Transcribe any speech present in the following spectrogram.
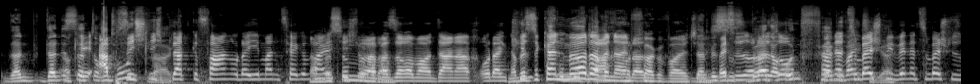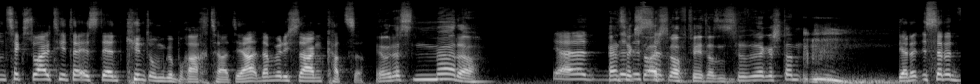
Dann, dann ist Okay, das doch absichtlich Totschlag. platt gefahren oder jemanden Dann vergewaltigt oder was auch immer danach oder ein da Kind bist du kein Mörder, wenn er einen vergewaltigt. Dann bist Weißt du Mörder so, und wenn er, zum. Beispiel, wenn er zum Beispiel so ein Sexualtäter ist, der ein Kind umgebracht hat, ja, dann würde ich sagen Katze. Ja, aber das ist ein Mörder. Ja, Kein das ist, halt- Sexualstraftäter, sonst hätte er gestanden. Ja, das ist ja das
